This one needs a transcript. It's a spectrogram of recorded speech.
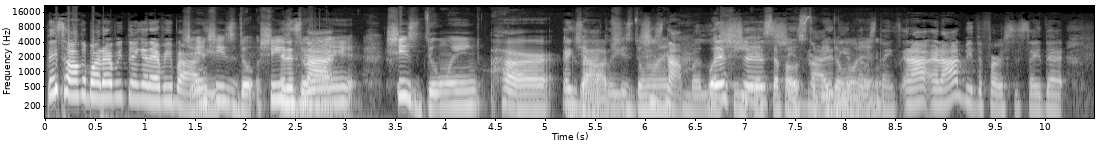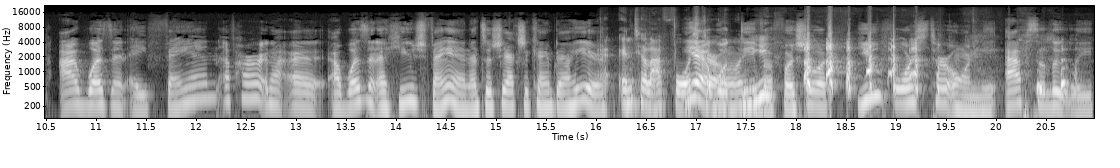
They talk about everything and everybody. and she's do- she's And it's not- doing she's doing her exactly. job. She's doing she's not what malicious. she is supposed she's not to be doing. those things. And I and I'd be the first to say that I wasn't a fan of her, and I I, I wasn't a huge fan until she actually came down here. Until I forced yeah, her Yeah, well, on diva you. for sure. you forced her on me, absolutely.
